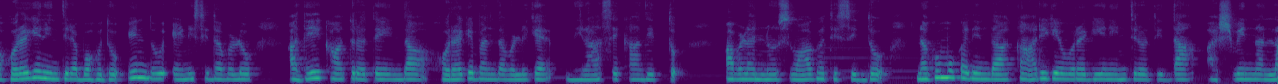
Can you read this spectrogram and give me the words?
ಹೊರಗೆ ನಿಂತಿರಬಹುದು ಎಂದು ಎಣಿಸಿದವಳು. ಅದೇ ಕಾತುರತೆಯಿಂದ ಹೊರಗೆ ಬಂದವಳಿಗೆ ನಿರಾಸೆ ಕಾದಿತ್ತು. ಅವಳನ್ನು ಸ್ವಾಗತಿಸಿದ್ದು ನಗುಮುಖದಿಂದ ಕಾರಿಗೆ ಹೊರಗೆ ನಿಂತಿರುತ್ತಿದ್ದ ಅಶ್ವಿನ್ ಅಲ್ಲ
